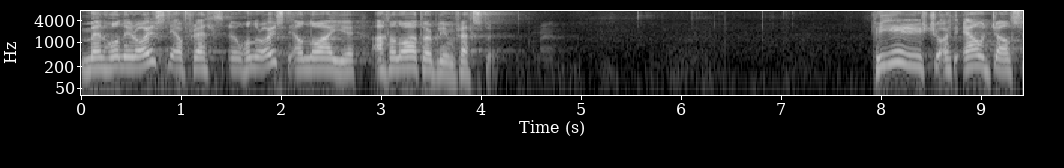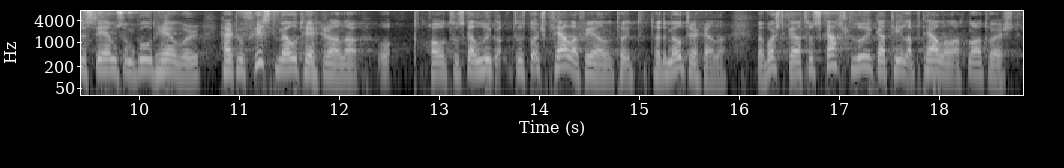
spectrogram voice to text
men hon er øysen av, frels, hon er øysen av nøye at han også har blitt frelst. Det er ikke et avgjaldssystem som Gud hever, her du først møteker og Og du skal lykke, du skal ikke betale for henne, du er møtrekker. Men vårt hva, du skal lykke til å betale henne at nå er du verst,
